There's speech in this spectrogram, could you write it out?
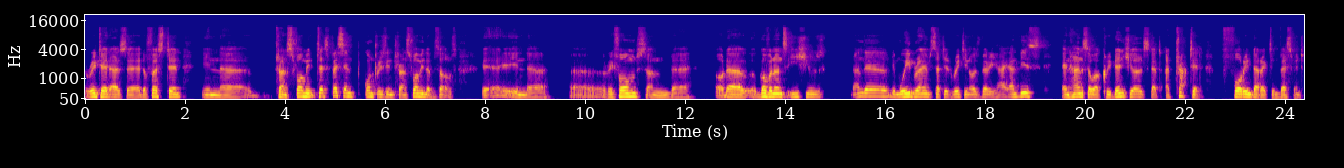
rated as uh, the first 10 in uh, transforming, first countries in transforming themselves uh, in Uh, reforms and uh, other governance issues. And uh, the Mo Ibrahim started rating us very high. And this enhanced our credentials that attracted foreign direct investment.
